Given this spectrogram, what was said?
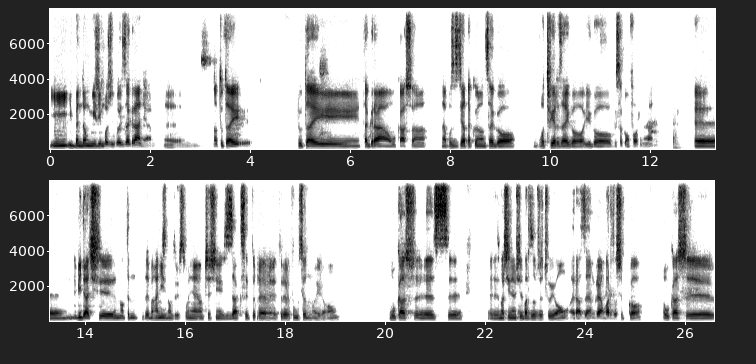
i, i będą mieli możliwość zagrania. Y, no tutaj, tutaj ta gra Łukasza na pozycji atakującego potwierdza jego, jego wysoką formę. Y, widać no, ten, te mechanizmy, o których wspomniałem wcześniej z Zaksy, które, które funkcjonują. Łukasz y, z, y, z Marcinem się bardzo dobrze czują razem, grają bardzo szybko. Łukasz y,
